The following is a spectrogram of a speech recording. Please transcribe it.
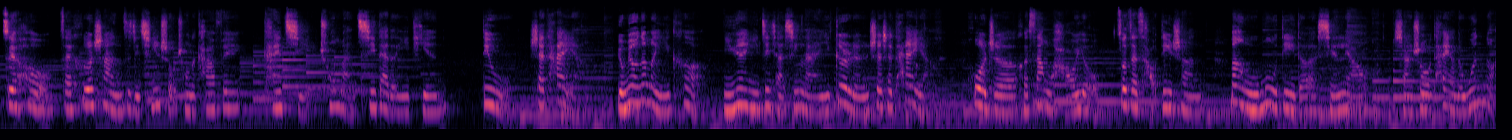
最后再喝上自己亲手冲的咖啡，开启充满期待的一天。第五，晒太阳。有没有那么一刻，你愿意静下心来，一个人晒晒太阳？或者和三五好友坐在草地上，漫无目的的闲聊，享受太阳的温暖。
